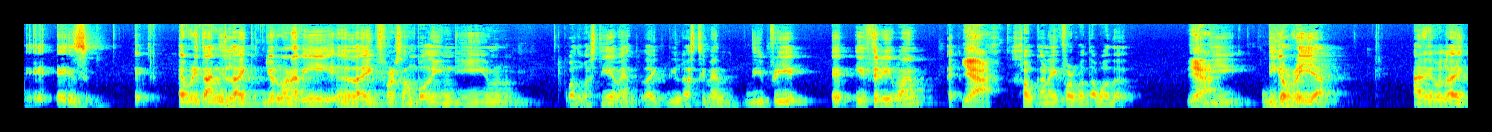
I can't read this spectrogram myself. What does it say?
it, it's every time it's like you're gonna be uh, like, for example, in the um, what was the event? Like the last event, the pre E3 one. yeah. How can I forget about that? Yeah. The the guerrilla, and it was like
